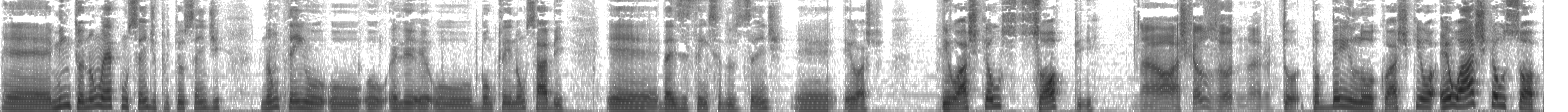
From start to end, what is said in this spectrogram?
É, minto, não é com o Sandy, porque o Sandy não tem o. o, o ele, o Bon Clay não sabe é, da existência do Sandy. É, eu acho. Eu acho que é o Sop. Não, acho que é o Zoro, não era? Tô, tô bem louco. Acho que eu, eu acho que é o Sop.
